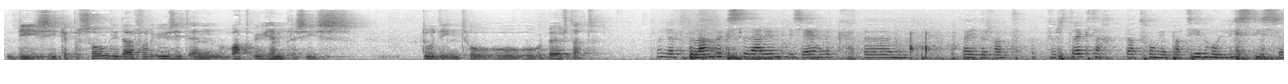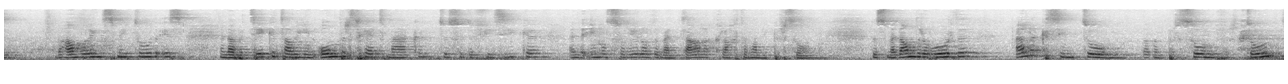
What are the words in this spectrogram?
die zieke persoon die daar voor u zit en wat u hem precies toedient? Hoe, hoe, gebeurt dat? het belangrijkste daarin is eigenlijk um, dat je ervan vertrekt dat, dat homeopathie een holistische behandelingsmethode is. En dat betekent dat we geen onderscheid maken tussen de fysieke en de emotionele of de mentale klachten van die persoon. Dus met andere woorden, elk symptoom dat een persoon vertoont,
